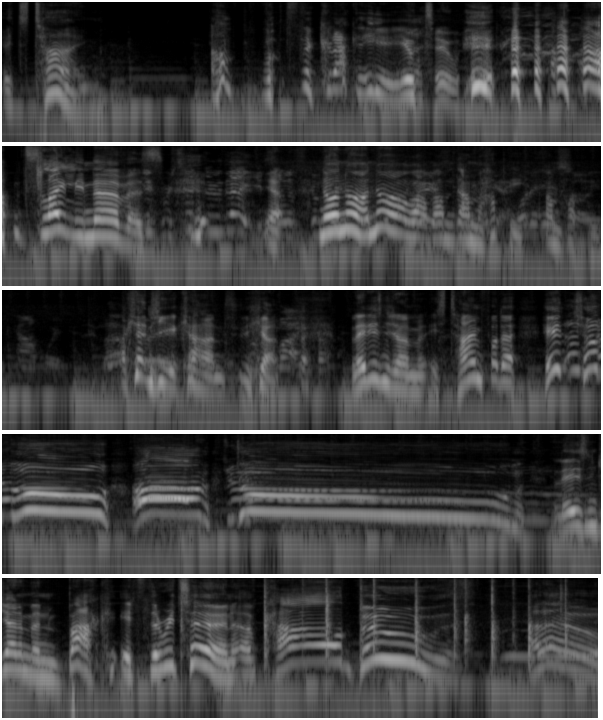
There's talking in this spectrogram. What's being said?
It's time. Um, what's the crack here, you two? I'm slightly nervous. Yeah. No, no, no. I'm, I'm happy. I'm happy. I can't, you can't. You can't. Ladies and gentlemen, it's time for the interview of doom. Ladies and gentlemen, back. It's the return of Carl Booth. Hello.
